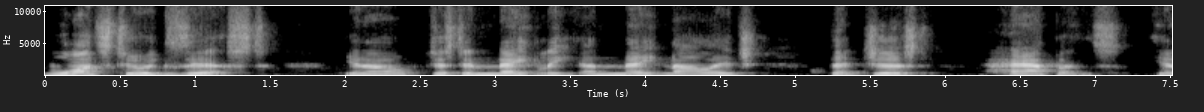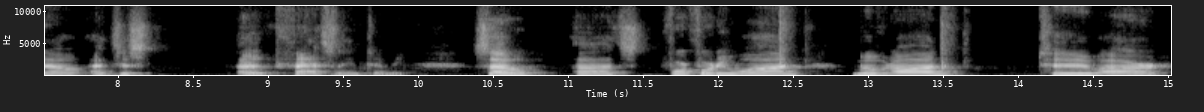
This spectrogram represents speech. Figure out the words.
wants to exist, you know, just innately, innate knowledge that just happens, you know, it's just uh, fascinating to me. So uh, it's 441, moving on to our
